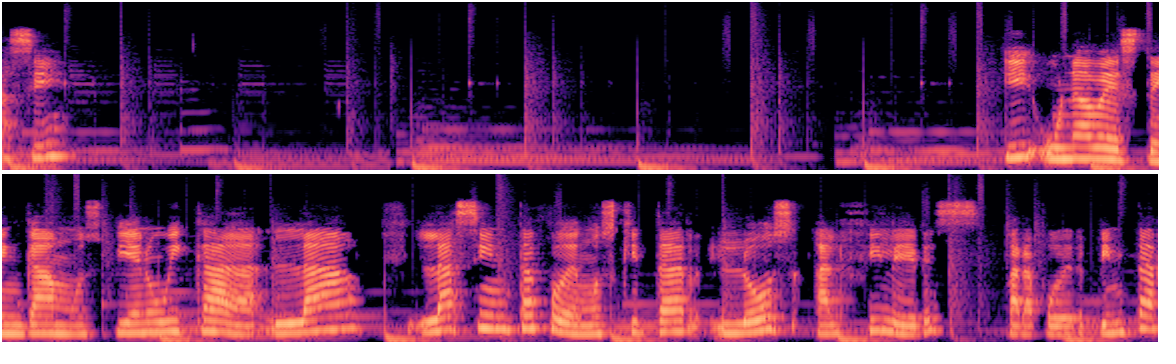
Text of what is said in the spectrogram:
Así y una vez tengamos bien ubicada la, la, cinta podemos quitar los alfileres para poder pintar.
